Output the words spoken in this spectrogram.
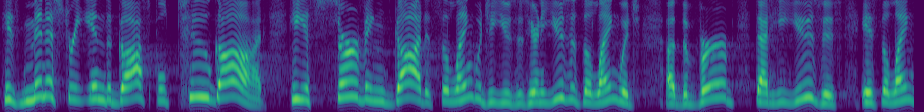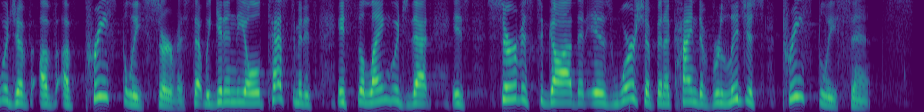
his ministry in the gospel to God. He is serving God. It's the language he uses here, and he uses the language, uh, the verb that he uses is the language of, of, of, priestly service that we get in the Old Testament. It's, it's the language that is service to God, that is worship in a kind of religious, priestly sense.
